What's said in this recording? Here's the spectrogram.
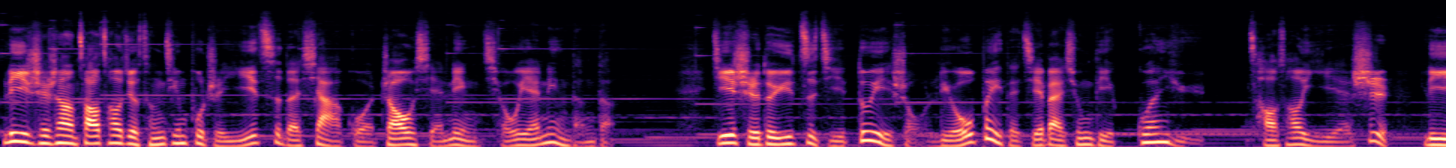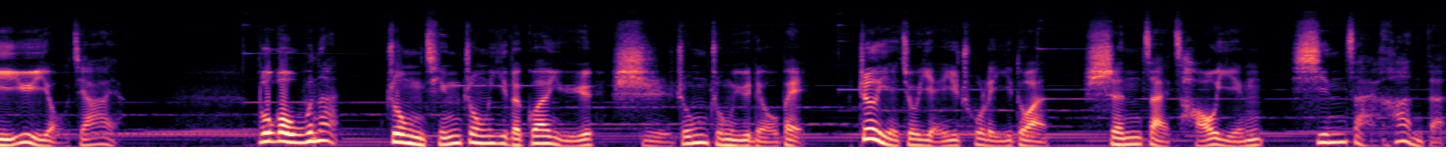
历史上，曹操就曾经不止一次的下过招贤令、求贤令等等。即使对于自己对手刘备的结拜兄弟关羽，曹操也是礼遇有加呀。不过无奈。重情重义的关羽始终忠于刘备，这也就演绎出了一段身在曹营心在汉的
